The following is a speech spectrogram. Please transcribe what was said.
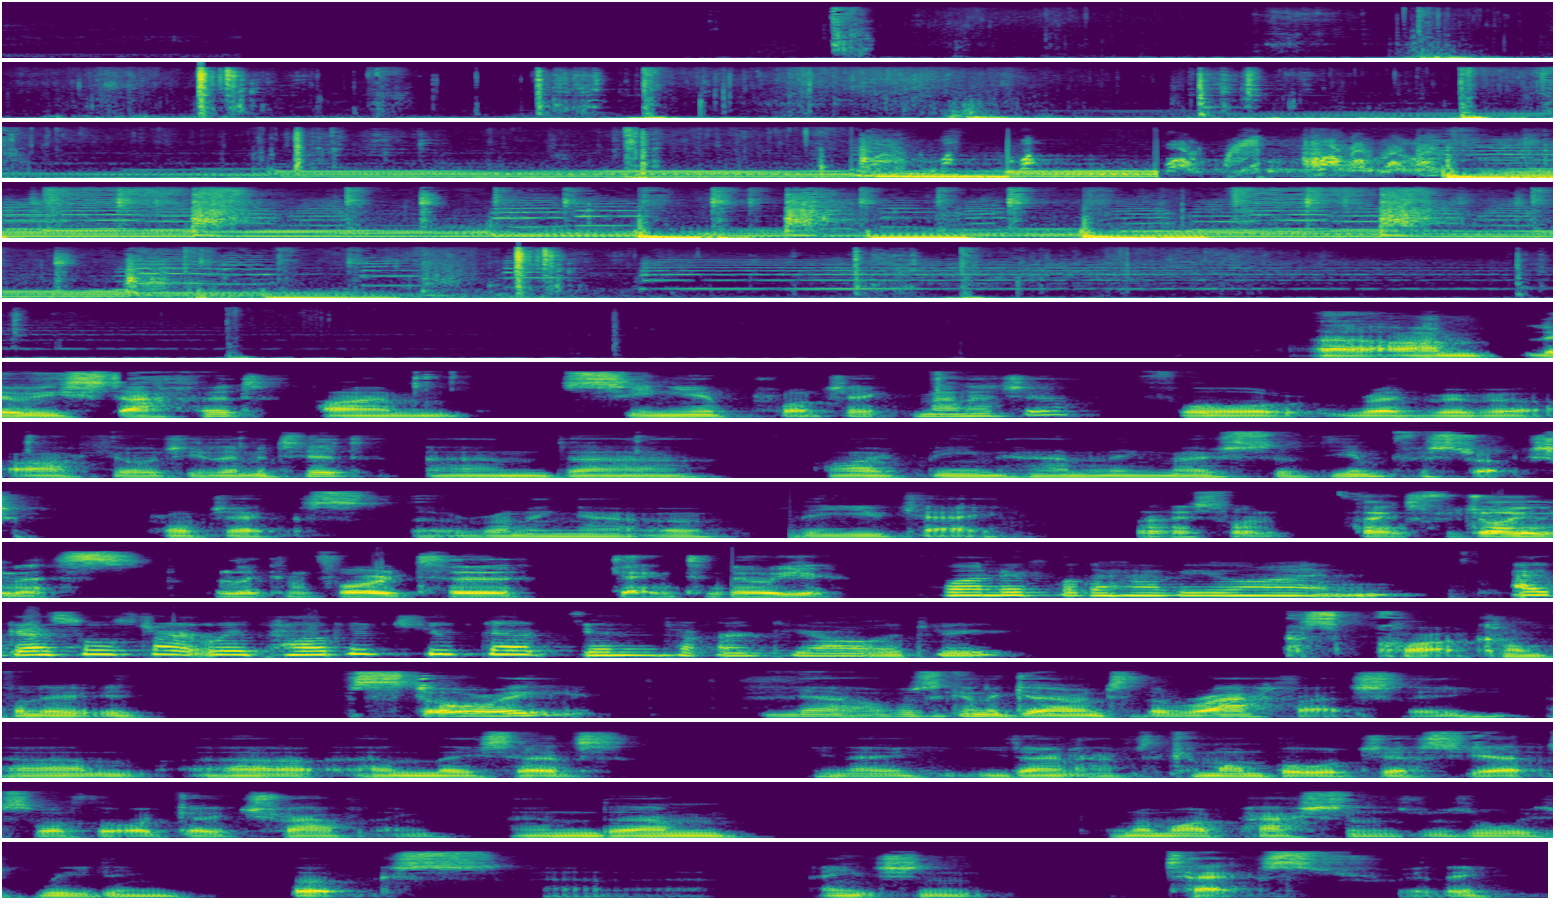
Uh, I'm Louis Stafford. I'm Senior Project Manager for Red River Archaeology Limited, and uh, I've been handling most of the infrastructure projects that are running out of the UK. Nice one. Thanks for joining us. We're looking forward to getting to know you. Wonderful to have you on. I guess we'll start with how did you get into archaeology? That's quite a convoluted story. Yeah, I was going to go into the RAF actually, um, uh, and they said, you know, you don't have to come on board just yet. So I thought I'd go travelling, and um, one of my passions was always reading books, uh, ancient texts, really,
